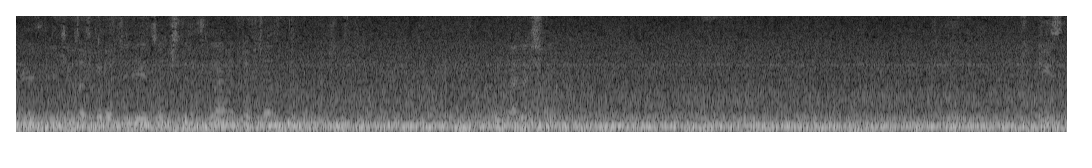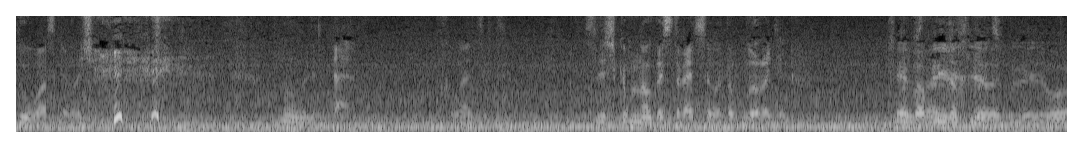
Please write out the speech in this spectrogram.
Мы летим со скоростью 914 км в час. Ну ладно, все. В пизду вас, короче. Ну, улетаем. Хватит. Слишком много стресса в этом городе. Сейчас Ну, поближе отдохнуть. блядь, его.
